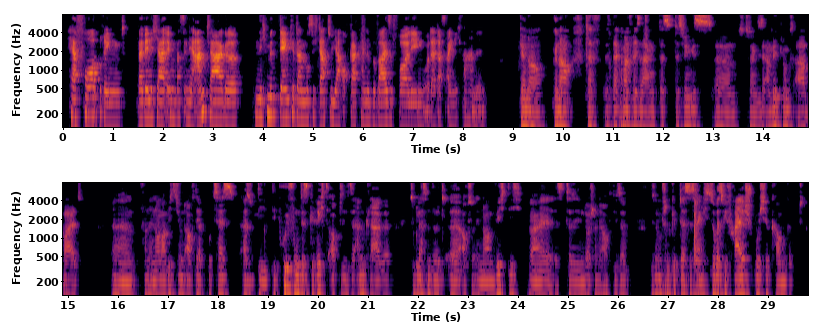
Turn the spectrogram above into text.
hervorbringt. Weil wenn ich ja irgendwas in der Anklage nicht mitdenke, dann muss ich dazu ja auch gar keine Beweise vorlegen oder das eigentlich verhandeln. Genau, genau. Da, da kann man vielleicht sagen, dass deswegen ist ähm, sozusagen diese Ermittlungsarbeit äh, von enormer wichtig und auch der Prozess, also die die Prüfung des Gerichts, ob diese Anklage zugelassen wird, äh, auch so enorm wichtig, weil es tatsächlich in Deutschland ja auch diese diesen Umstand gibt, dass es eigentlich sowas wie Freisprüche kaum gibt.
